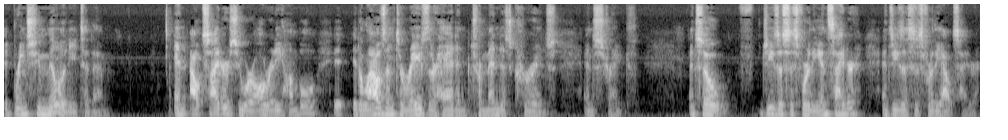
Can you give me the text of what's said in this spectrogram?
it brings humility to them. And outsiders who are already humble, it, it allows them to raise their head in tremendous courage and strength. And so Jesus is for the insider and Jesus is for the outsider.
